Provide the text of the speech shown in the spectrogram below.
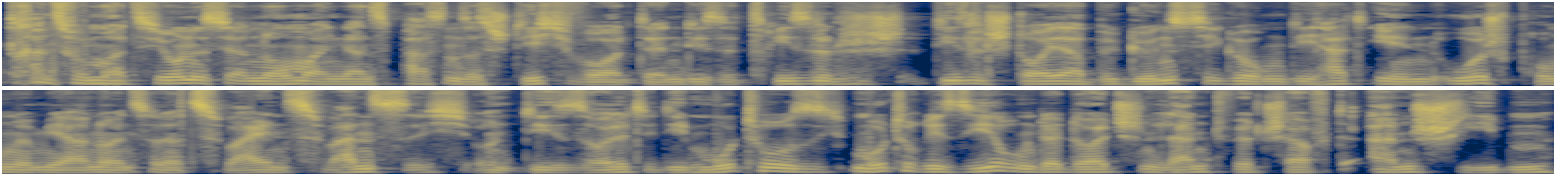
Transformation ist ja nochmal ein ganz passendes Stichwort, denn diese Diesel Dieselsteuerbegünstigung, die hat ihren Ursprung im Jahr 1922 und die sollte die Motor Motorisierung der deutschen Landwirtschaft anschieben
